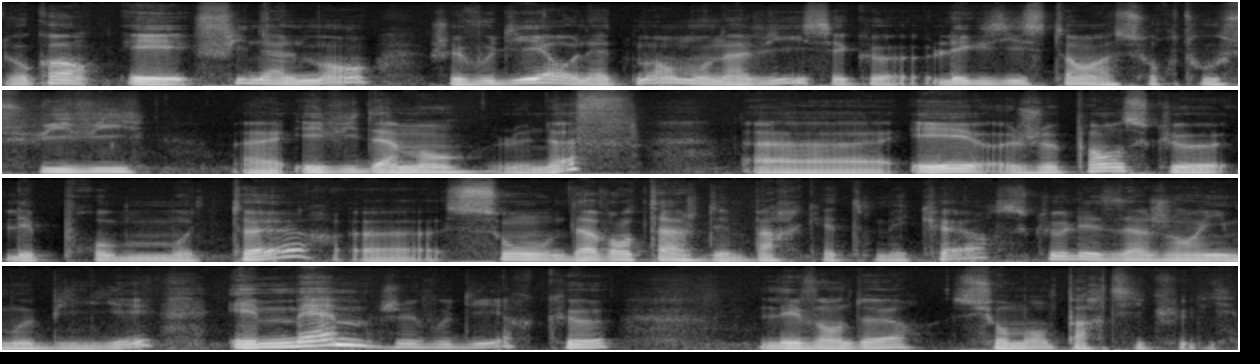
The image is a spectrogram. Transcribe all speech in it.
Donc, et finalement, je vais vous dire honnêtement, mon avis, c'est que l'existant a surtout suivi euh, évidemment le neuf. euh, et je pense que les promoteurs sont davantage des market makers que les agents immobiliers. Et même, je vais vous dire, que les vendeurs sûrement particuliers.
